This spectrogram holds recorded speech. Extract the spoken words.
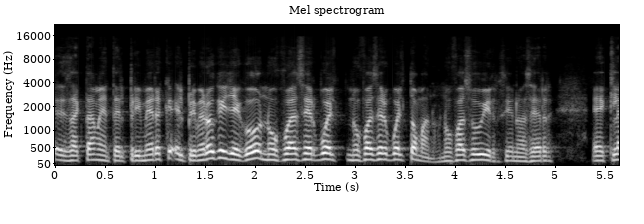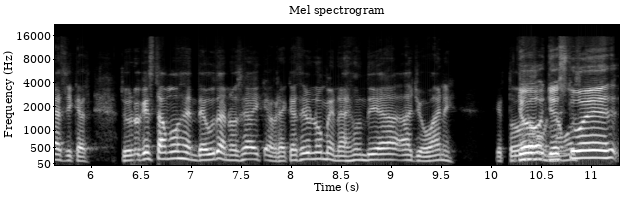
exactamente, el, primer, el primero que llegó no fue a hacer vuelto, no fue a hacer vuelto mano, no fue a subir, sino a hacer eh, clásicas. Yo creo que estamos en deuda, no sé, habría que hacer un homenaje un día a Giovanni. Que yo, yo estuve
